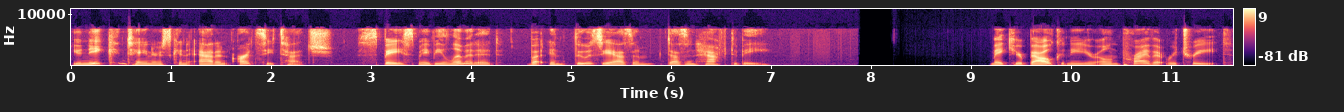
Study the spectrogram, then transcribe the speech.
Unique containers can add an artsy touch. Space may be limited, but enthusiasm doesn't have to be. Make your balcony your own private retreat.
